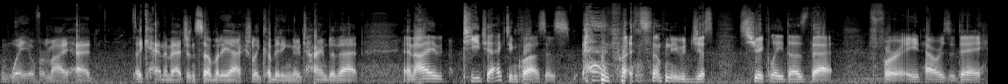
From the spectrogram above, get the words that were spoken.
way over my head. I can't imagine somebody actually committing their time to that. And I teach acting classes, but somebody who just strictly does that for eight hours a day,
